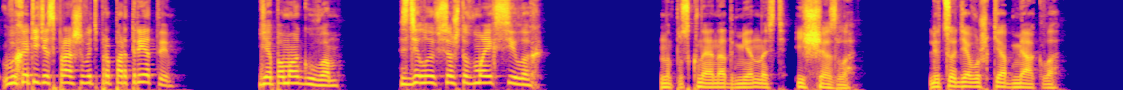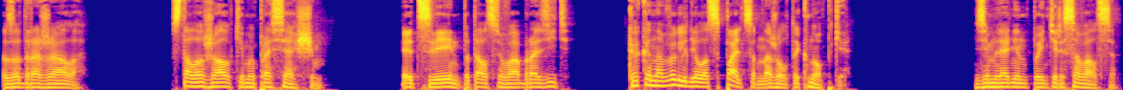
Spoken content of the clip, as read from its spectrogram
Вы хотите спрашивать про портреты? Я помогу вам. Сделаю все, что в моих силах». Напускная надменность исчезла. Лицо девушки обмякло задрожала. Стало жалким и просящим. Эдсвейн пытался вообразить, как она выглядела с пальцем на желтой кнопке. Землянин поинтересовался.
